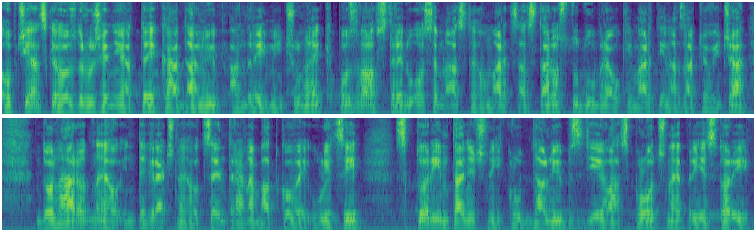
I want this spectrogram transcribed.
občianskeho združenia TK Danube Andrej Mičunek pozval v stredu 18. marca starostu Dúbravky Martina Zaťoviča do Národného integračného centra na Batkovej ulici, s ktorým tanečný klub Danube zdieľa spoločné priestory.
